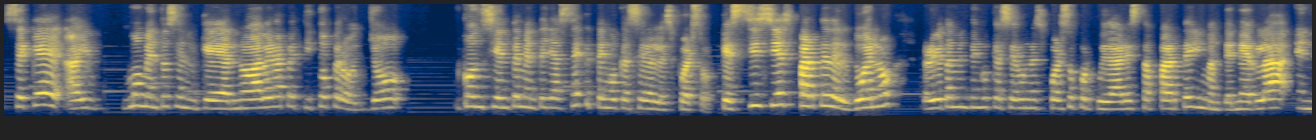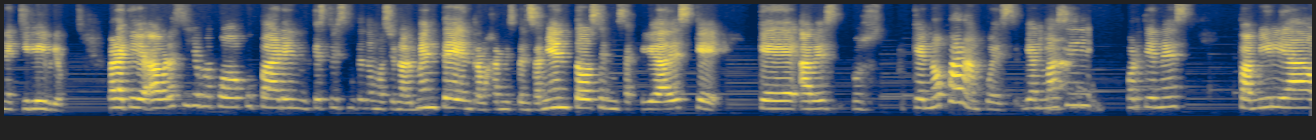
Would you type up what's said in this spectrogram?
sé que hay momentos en que no va a haber apetito, pero yo conscientemente ya sé que tengo que hacer el esfuerzo, que sí, sí es parte del duelo, pero yo también tengo que hacer un esfuerzo por cuidar esta parte y mantenerla en equilibrio, para que ahora sí yo me puedo ocupar en qué estoy sintiendo emocionalmente, en trabajar mis pensamientos, en mis actividades que, que a veces, pues, que no paran, pues, y además si por tienes familia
